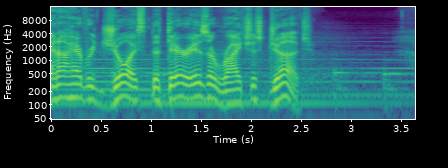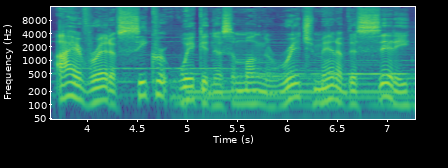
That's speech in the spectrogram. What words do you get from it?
and I have rejoiced that there is a righteous judge. I have read of secret wickedness among the rich men of this city,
